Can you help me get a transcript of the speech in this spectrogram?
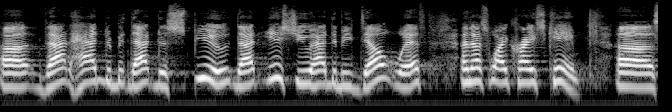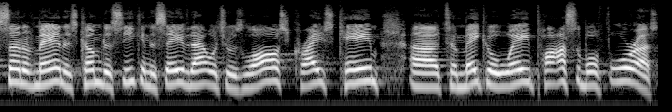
uh, that had to be that dispute, that issue had to be dealt with, and that's why Christ came. Uh, Son of Man has come to seek and to save that which was lost. Christ came to make a way possible for us.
